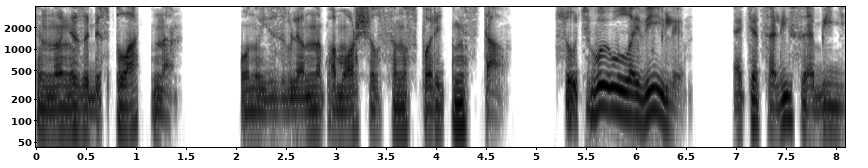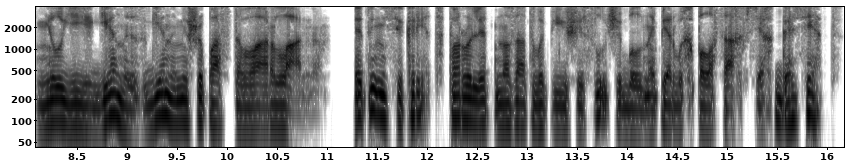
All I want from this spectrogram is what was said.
но не за бесплатно?» Он уязвленно поморщился, но спорить не стал. «Суть вы уловили. Отец Алисы объединил ее гены с генами шипастого орлана. Это не секрет, пару лет назад вопиющий случай был на первых полосах всех газет.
